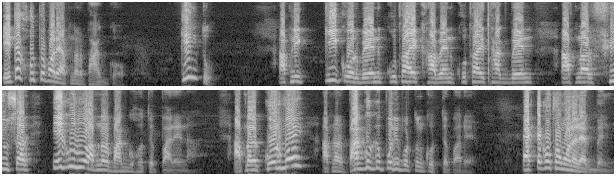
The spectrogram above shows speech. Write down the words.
এটা হতে পারে আপনার ভাগ্য। কিন্তু আপনি কি করবেন, কোথায় খাবেন, কোথায় থাকবেন, আপনার ফিউচার এগুলো আপনার ভাগ্য হতে পারে না। আপনার কর্মই আপনার ভাগ্যকে পরিবর্তন করতে পারে। একটা কথা মনে রাখবেন,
